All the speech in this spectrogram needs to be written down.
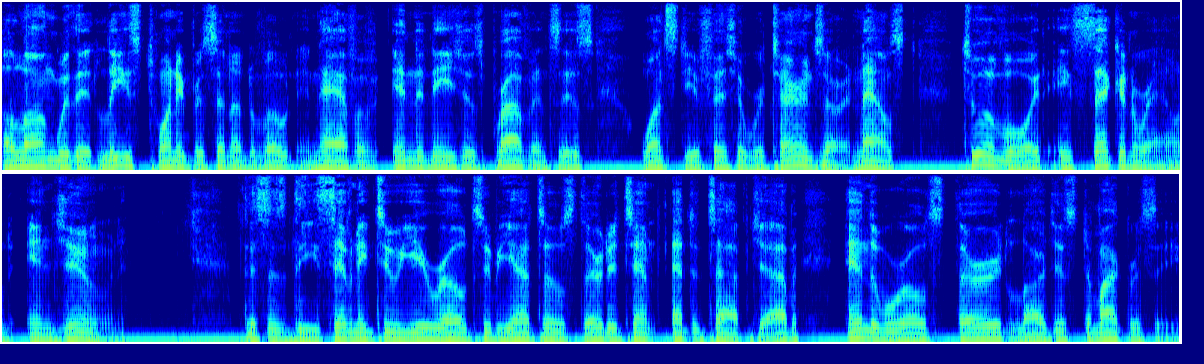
along with at least 20% of the vote in half of Indonesia's provinces once the official returns are announced to avoid a second round in June. This is the 72 year old Subianto's third attempt at the top job in the world's third largest democracy.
